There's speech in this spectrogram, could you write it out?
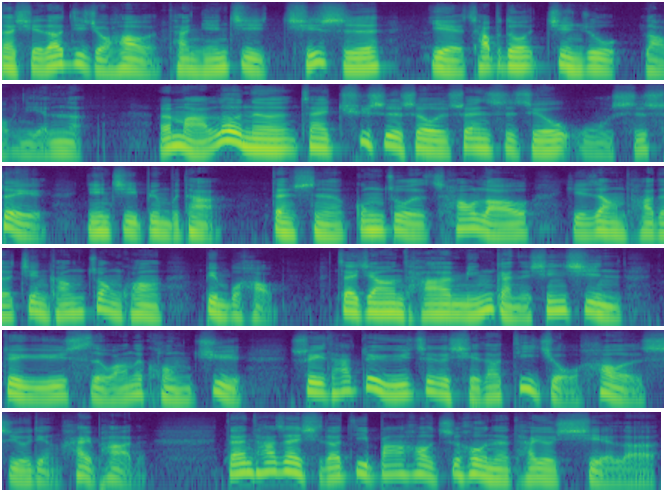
那写到第九号，他年纪其实也差不多进入老年了。而马勒呢，在去世的时候虽然是只有五十岁，年纪并不大，但是呢，工作的操劳也让他的健康状况并不好。再加上他敏感的心性，对于死亡的恐惧，所以他对于这个写到第九号是有点害怕的。但他在写到第八号之后呢，他又写了，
